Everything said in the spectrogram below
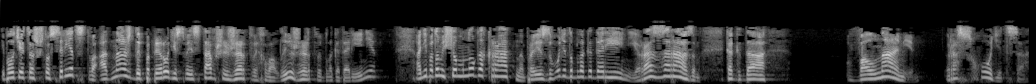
И получается, что средства, однажды по природе своей ставшие жертвой хвалы, жертвой благодарения, они потом еще многократно производят благодарение, раз за разом, когда волнами расходится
